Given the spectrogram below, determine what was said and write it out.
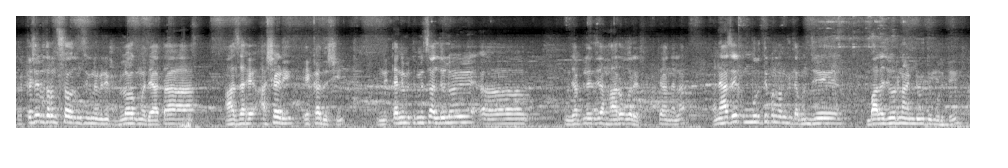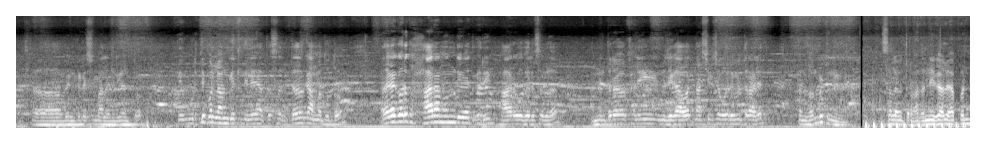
तर कशा मित्रांनो स्वागत तुमचं नवीन एक ब्लॉगमध्ये आता आज आहे आषाढी एकादशी आणि त्यानिमित्त मी चाललेलो आहे म्हणजे आपले जे हार वगैरे आहेत ते आणायला. आणि आज एक मूर्ती पण लावून घेतली म्हणजे बालाजीवरून आणली होती मूर्ती व्यंकटेश बालाजी म्हणतो ती मूर्ती पण लावून घेतलेली आहे आता सध्या कामात होतो. आता काय करत हार आणून देऊयात घरी हार वगैरे सगळं. आणि नंतर खाली म्हणजे गावात नाशिकचे वगैरे मित्र आलेत त्यांना जाऊन भेटून येऊ चला मित्र आता निघालो आपण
